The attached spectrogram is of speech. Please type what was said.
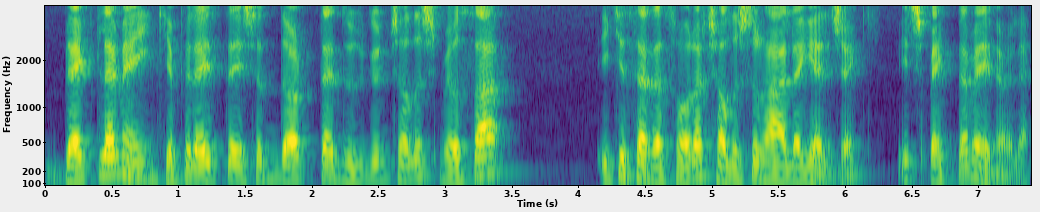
beklemeyin ki PlayStation 4'te düzgün çalışmıyorsa 2 sene sonra çalışır hale gelecek. Hiç beklemeyin öyle.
